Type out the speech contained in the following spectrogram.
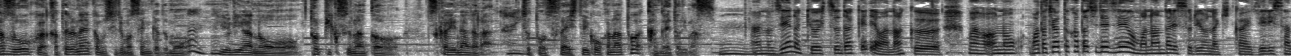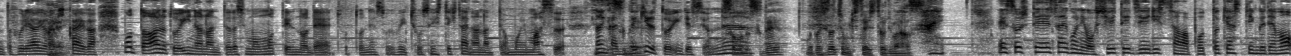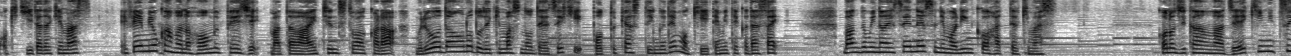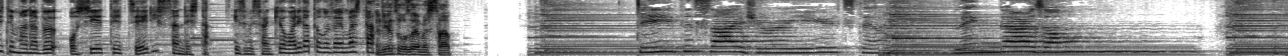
数多くは語れないかもしれませんけども、うんうん、よりあのトピックスなんかを使いながら、ちょっとお伝えしていこうかなとは考えております。はい、うん、あの税の教室だけではなく、まああのまた違った形で税を学んだりするような機会、税理士さんと触れ合うような機会がもっとあるといいななんて私も思っているので、ちょっとねそういうふうに挑戦していきたいななんて思います。いいすね、何かできるといいですよね。そうですね。私たちも期待しております。はい。えそして最後に教えて税理士さんはポッドキャスティングでもお聞きいただけます。FM 横浜のホームページ、または iTunes ストアから無料ダウンロードできますので、ぜひ、ポッドキャスティングでも聞いてみてください。番組の SNS にもリンクを貼っておきます。この時間は税金について学ぶ教えて税理士さんでした。泉さん、今日はありがとうございました。ありがとうございました。Deep inside your ears still lingers on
